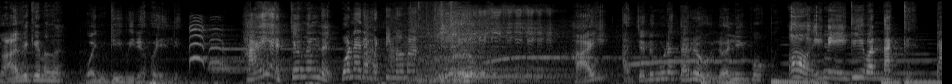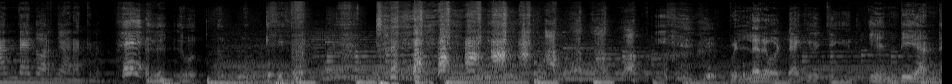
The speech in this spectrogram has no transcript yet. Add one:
ചോദിക്കണത് വണ്ടി ഫയലിൽ ഹായ് അച്ഛൻ പോണടാ പട്ടി മാമ. ഹായ് അച്ഛനും കൂടെ തരൂ ലോലി പോപ്പ് ഓ ഇനി ഇടി വന്നക്ക്. തണ്ടെന്ന് പറഞ്ഞ് നടക്കണം പിള്ളേരെ ഉണ്ടാക്കി വെച്ചേക്കുന്നു എന്ത് ചെയ്യാണ്ട?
